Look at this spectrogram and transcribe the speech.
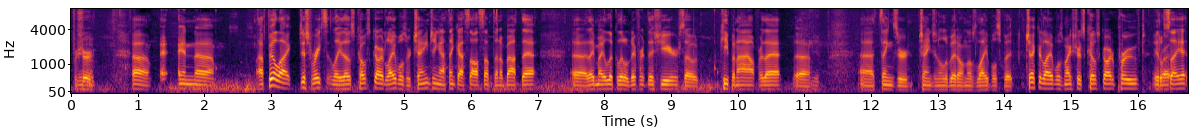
for sure. Uh, and uh, I feel like just recently those Coast Guard labels are changing. I think I saw something about that. Uh, they may look a little different this year, so keep an eye out for that. Uh, Yeah. uh, things are changing a little bit on those labels, but check your labels. Make sure it's Coast Guard approved. It'll Right. say it,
